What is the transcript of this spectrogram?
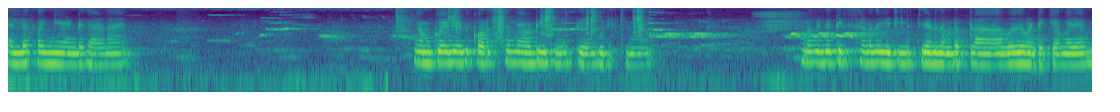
നല്ല ഭംഗിയുണ്ട് കാണാൻ. നമുക്ക് വേണ്ടി അത് കുറച്ച് സമയം അവിടെ ഇരുന്ന് തേൻ കുടിക്കുന്നു. നമ്മൾ പിന്നെ തിരിച്ചു നടന്ന് വീട്ടിലെത്തിയാണ് നമ്മുടെ പ്ലാവ് വെണ്ടയ്ക്കാമരം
